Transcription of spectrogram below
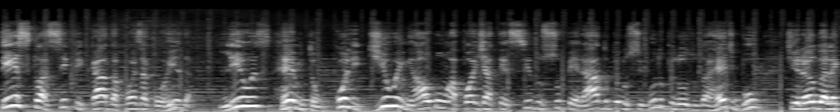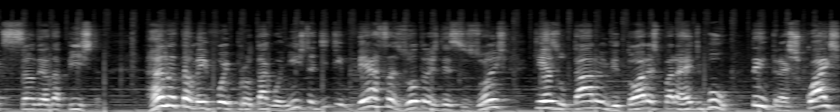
desclassificado após a corrida, Lewis Hamilton colidiu em Albon após já ter sido superado pelo segundo piloto da Red Bull, tirando Alexander da pista. Hanna também foi protagonista de diversas outras decisões que resultaram em vitórias para a Red Bull, dentre as quais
